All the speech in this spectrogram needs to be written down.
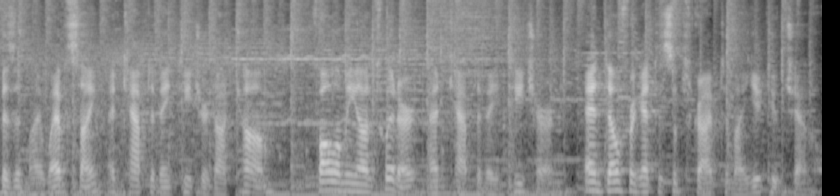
Visit my website at captivateteacher.com, follow me on Twitter at captivateteacher, and don't forget to subscribe to my YouTube channel.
